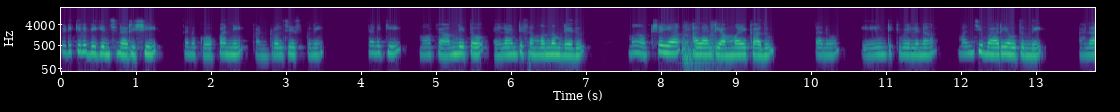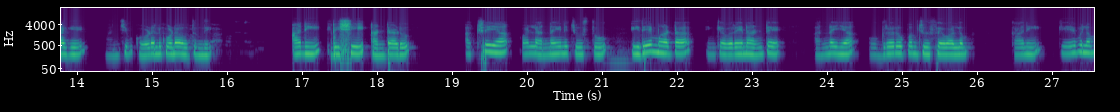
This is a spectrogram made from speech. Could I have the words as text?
పిడికిలి బిగించిన రిషి తన కోపాన్ని కంట్రోల్ చేసుకుని తనకి మా ఫ్యామిలీతో ఎలాంటి సంబంధం లేదు. మా అక్షయ్య అలాంటి అమ్మాయి కాదు. తను ఏ ఇంటికి వెళ్ళినా మంచి భార్య అవుతుంది. అలాగే మంచి కోడలు కూడా అవుతుంది. అని రిషి అంటాడు. అక్షయ వాళ్ళ అన్నయ్యని చూస్తూ ఇదే మాట ఇంకెవరైనా అంటే అన్నయ్య ఉగ్రరూపం చూసేవాళ్ళం. కానీ కేవలం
